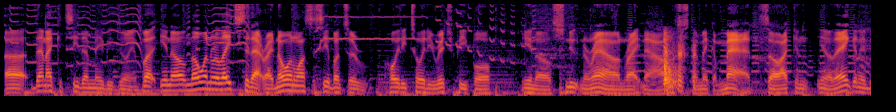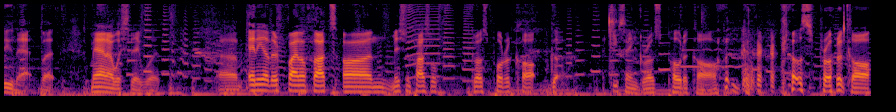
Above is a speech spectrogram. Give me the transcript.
uh, then I could see them maybe doing it. But you know, no one relates to that, right? No one wants to see a bunch of hoity-toity rich people, you know, snooting around right now. It's just gonna make them mad. So I can, you know, they ain't gonna do that. But man, I wish they would. Um, any other final thoughts on Mission Impossible Ghost Protocol? Go- I keep saying Gross Protocol, Ghost Protocol,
